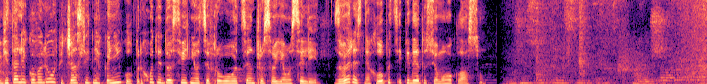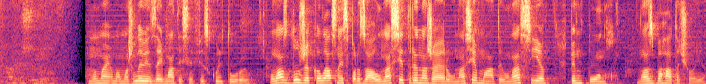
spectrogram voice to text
Віталій Ковальов під час літніх канікул приходить до освітнього цифрового центру в своєму селі. З вересня хлопець і піде до сьомого класу. Ми маємо можливість займатися фізкультурою. У нас дуже класний спортзал, у нас є тренажери, у нас є мати, у нас є пінг-понг, у нас багато чого є.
